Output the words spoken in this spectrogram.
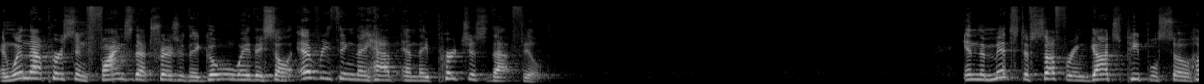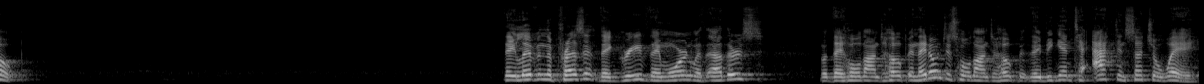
and when that person finds that treasure, they go away, they sell everything they have, and they purchase that field. In the midst of suffering, God's people sow hope. They live in the present, they grieve, they mourn with others, but they hold on to hope. And they don't just hold on to hope, but they begin to act in such a way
